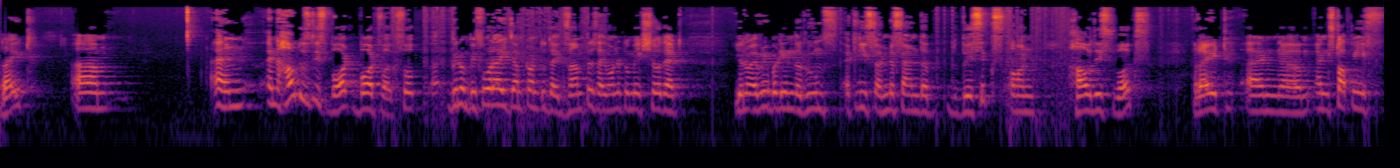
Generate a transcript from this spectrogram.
right? Um, and and how does this bot bot work? So uh, you know before I jumped onto the examples, I wanted to make sure that you know, everybody in the rooms at least understand the, the basics on how this works, right? And, um, and stop me if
